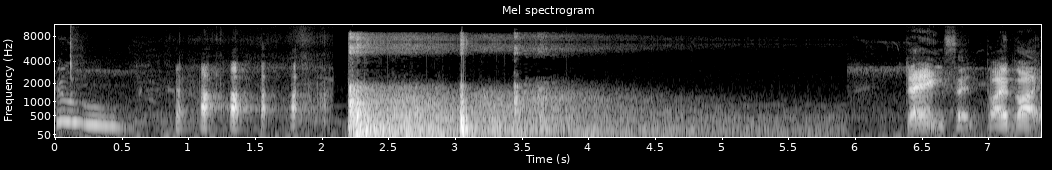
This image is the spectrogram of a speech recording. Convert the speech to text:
Thanks and bye-bye.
